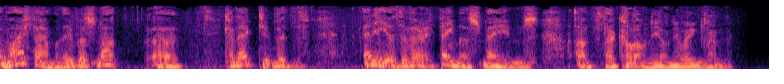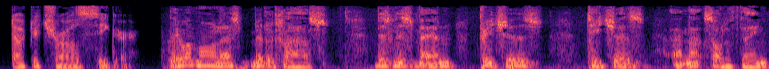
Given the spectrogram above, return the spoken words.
My family was not uh, connected with any of the very famous names of uh, colonial New England. Dr. Charles Seeger. They were more or less middle class, businessmen, preachers, teachers, and that sort of thing,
